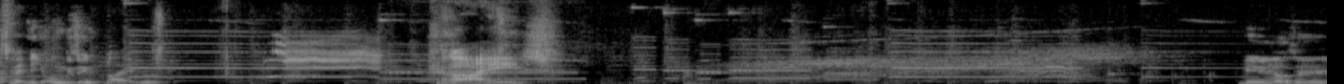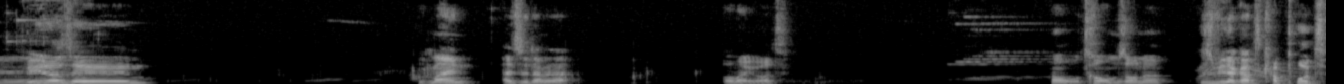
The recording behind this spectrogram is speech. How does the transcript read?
Das wird nicht ungesehen bleiben. Kreisch. Wiedersehen. Wiedersehen. Ich meine, also damit. Oh mein Gott. Oh, Traumsonne. Ist wieder ganz kaputt.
